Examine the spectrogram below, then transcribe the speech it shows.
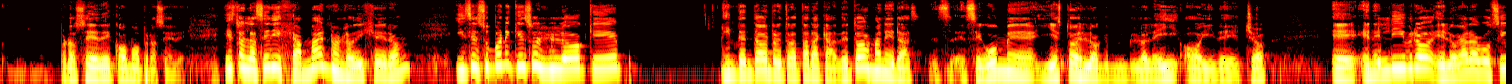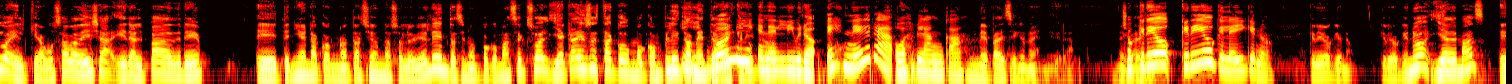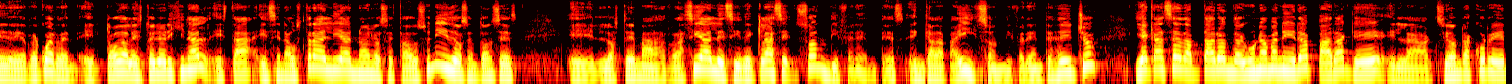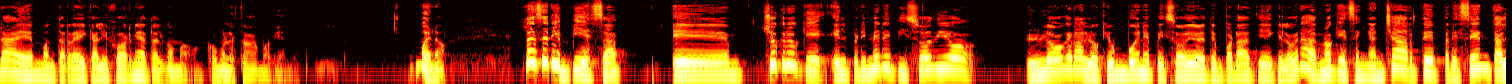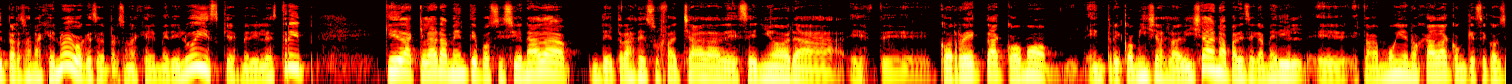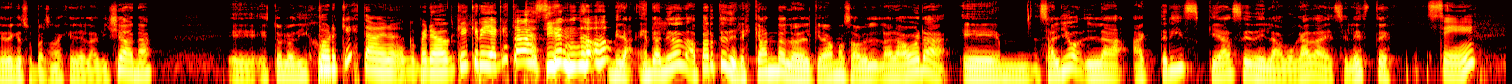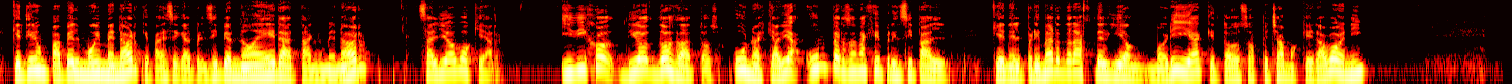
procede como procede. Esto en la serie jamás nos lo dijeron y se supone que eso es lo que intentaron retratar acá. De todas maneras, se- según me, y esto es lo que lo leí hoy, de hecho, eh, en el libro, el hogar abusivo, el que abusaba de ella era el padre, eh, tenía una connotación no solo violenta, sino un poco más sexual, y acá eso está como ¿Y completamente Bonnie reescrito. en el libro es negra o es blanca? Me parece que no es negra. Me Yo parece- creo, creo que leí que no. Creo que no. Creo que no. Y además, eh, recuerden, eh, toda la historia original está, es en Australia, no en los Estados Unidos. Entonces, eh, los temas raciales y de clase son diferentes. En cada país son diferentes, de hecho. Y acá se adaptaron de alguna manera para que la acción transcurriera en Monterrey, California, tal como, como lo estábamos viendo. Bueno, la serie empieza. eh, yo creo que el primer episodio logra lo que un buen episodio de temporada tiene que lograr, ¿no? Que es engancharte, presenta al personaje nuevo, que es el personaje de Mary Louise, que es Meryl Streep, queda claramente posicionada detrás de su fachada de señora este, correcta como, entre comillas, la villana. Parece que Meryl eh, estaba muy enojada con que se considere que su personaje era la villana. Eh, esto lo dijo. ¿Por qué estaba? ¿Pero qué creía que estaba haciendo? Mira, en realidad, aparte del escándalo del que vamos a hablar ahora, eh, salió la actriz que hace de la abogada de Celeste. Sí. Que tiene un papel muy menor, que parece que al principio no era tan menor. Salió a boquear. Y dijo, dio dos datos. Uno es que había un personaje principal que en el primer draft del guion moría, que todos sospechamos que era Bonnie,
